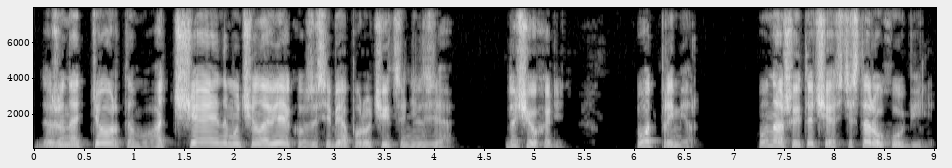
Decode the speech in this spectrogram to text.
Даже натертому, отчаянному человеку за себя поручиться нельзя. Да чего ходить? Вот пример. У нашей-то части старуху убили.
